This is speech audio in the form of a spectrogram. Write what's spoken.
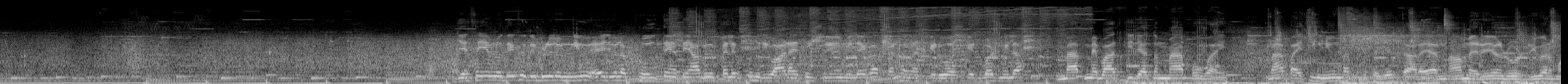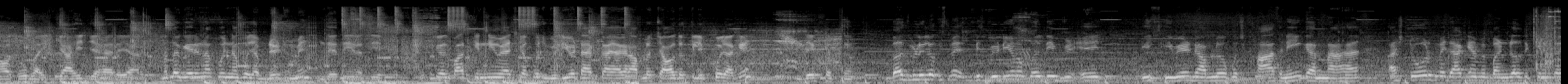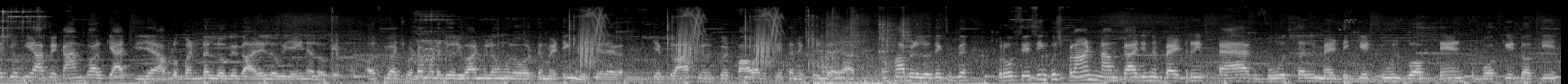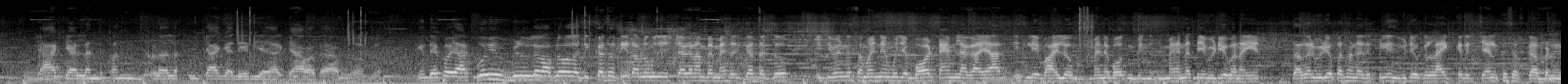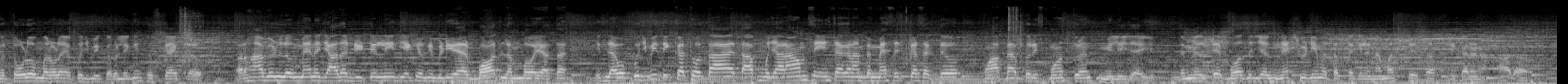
जैसे ही हम लोग देख सकते वीडियो लोग न्यू एज वाला खोलते हैं तो यहाँ पे पहले कुछ रिवार्ड आई थिंक फ्री में मिलेगा। कन्फर्म स्केट हुआ स्केट बोर्ड मिला। मैप में बात की जाए तो मैप हो भाई map I think new map को सजेस्ट आ रहा है यार, नाम है रियल रोड रिवर माउथ हो भाई, क्या ही जहर है यार। मतलब गेरे ना कुछ ना कुछ अपडेट हमें देती रहती है। उसके बाद की न्यू एज का कुछ वीडियो टाइप का है, अगर आप लोग चाहो तो क्लिप को जाके देख सकते हो। बस वीडियो लोग इसमें, इस वीडियो में कोई इस इवेंट आप लोगों कुछ खास नहीं करना है। स्टोर में जाके हमें बंडल से किन करें क्योंकि आपके काम का और क्या चीज़ है। आप लोग बंडल लोगे, गाड़ी लोगे, यही ना लोगे। और उसके बाद छोटा मोटा जो रिवार्ड मिला, वो ऑटोमेटिक मिलते रहेगा। ये प्लास में कोई पावर स्टेशन खुल जाए यार। तो हाँ लोग देख सकते हैं प्रोसेसिंग कुछ प्लांट नाम का है, जिसमें बैटरी पैक बोतल medkit toolbox tent walkie talkie क्या क्या लंद फंद लखन क्या क्या दे दिया यार, क्या बताया आप लोगों को। लेकिन देखो यार, कोई भी वीडियो आप लोगों को दिक्कत होती है तो आप लोग मुझे इंस्टाग्राम पर मैसेज कर सकते हो। इस इवेंट को समझने में मुझे बहुत टाइम लगा यार। इसलिए भाई लोग, मैंने बहुत मेहनत ये वीडियो बनाई है। तो अगर वीडियो पसंद है तो प्लीज़ वीडियो को लाइक करें चैनल को सब्सक्राइब बटन को तोड़ो, मरोड़ो या कुछ भी करो, लेकिन सब्सक्राइब करो। और हाँ वीडियो लोग, मैंने ज़्यादा डिटेल नहीं दिया क्योंकि वीडियो यार बहुत लंबा हो जाता है। इसलिए आपको कुछ भी दिक्कत होता है तो आप मुझे आराम से इंस्टाग्राम पर मैसेज कर सकते हो, वहाँ पर आपको रिस्पॉन्स तुरंत मिल ही जाएगी। तो मिलते हैं बहुत जल्द नेक्स्ट वीडियो में, तब तक के लिए नमस्ते, सत श्रीकरण आदाब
